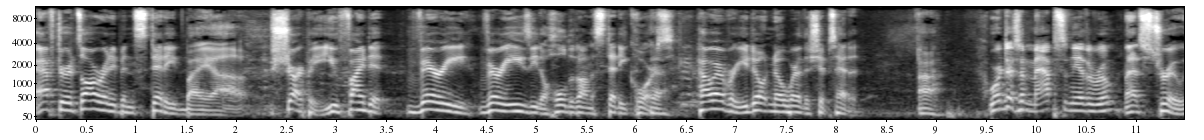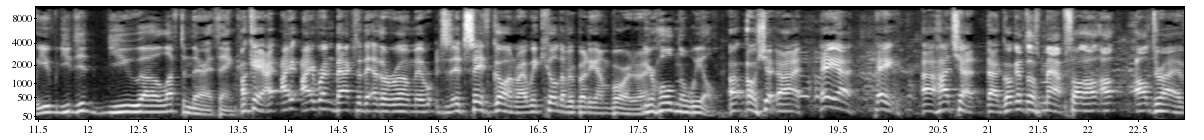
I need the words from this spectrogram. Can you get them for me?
After it's already been steadied by uh, Sharpie, you find it very, very easy to hold it on a steady course. However, you don't know where the ship's headed. Ah. Weren't there some maps in the other room? That's true. You you did you uh, left them there, I think. Okay, I, I, I run back to the other room. It- it's, it's safe going, right? We killed everybody on board, right? You're holding the wheel. Uh, oh shit! All right. Hey, uh, hey, uh, Hotshot, uh, go get those maps. I'll, I'll, I'll, I'll drive.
